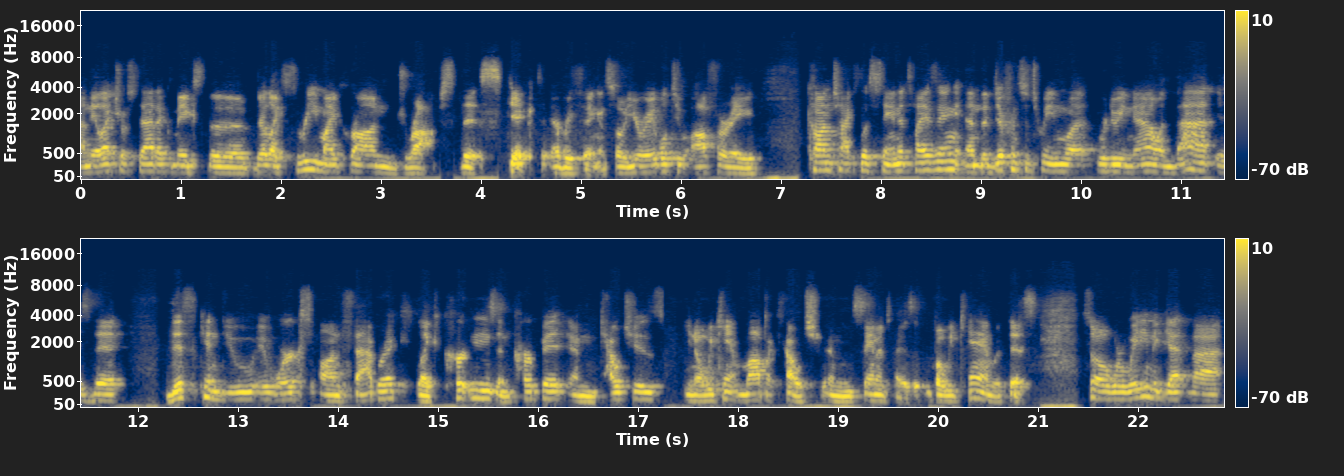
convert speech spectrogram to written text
And the electrostatic makes the, they're like three micron drops that stick to everything. And so you're able to offer a contactless sanitizing. And the difference between what we're doing now and that is that this can do it works on fabric like curtains and carpet and couches you know we can't mop a couch and sanitize it but we can with this so we're waiting to get that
